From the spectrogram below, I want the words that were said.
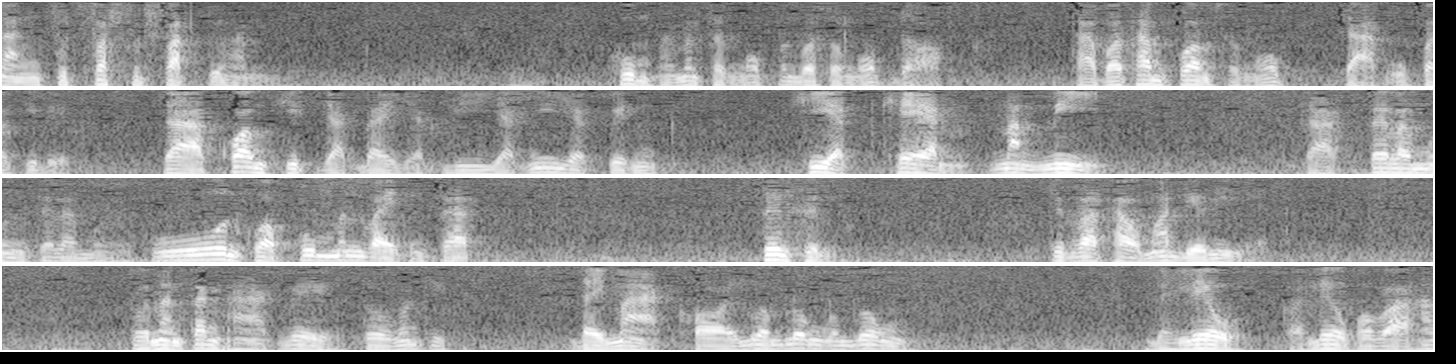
นั่งฟุดฟัดฟุดฟัดด้วยหัน คุ้มให้มันสงบมันว่าสงบดอกถ้าพอทำความสงบจากอุปกิเลสจากความคิดอยากได้อยากดี อยากนี้อยากเป็นเครียดแค้นนั่นนี่ จากแต่ละมือแต่ละมือคูณควบคุมมันไวถึงแต่ตื่นขึ้นจนว่าเท่ามาเดียวนี้ตัวนั้นตั้งหากเลยตัวมันสิได้มากคอยร่วมลงร่วมลงได้เร็วก็เร็วเพราะว่าห้า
